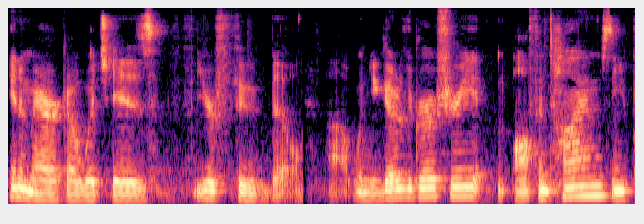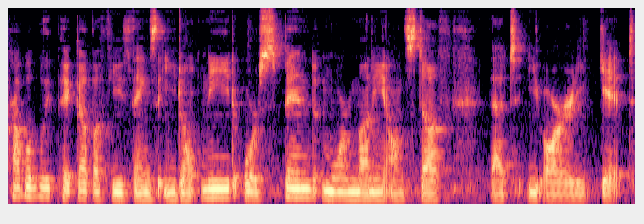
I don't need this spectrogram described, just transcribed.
in America, which is your food bill. Uh, when you go to the grocery, oftentimes you probably pick up a few things that you don't need or spend more money on stuff that you already get.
